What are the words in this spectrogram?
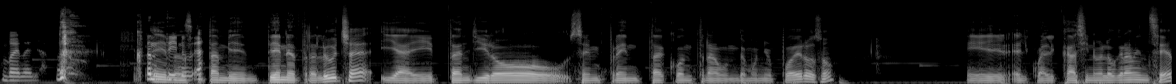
bueno, ya. Y no, es que Continúa. también tiene otra lucha y ahí Tanjiro se enfrenta contra un demonio poderoso, el, el cual casi no logra vencer,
